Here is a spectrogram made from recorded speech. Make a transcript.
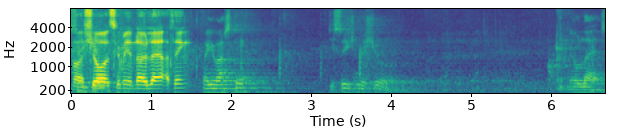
That's a nice shot. It's going to be a no let, I think. Are you asking? Decision assured. No let.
